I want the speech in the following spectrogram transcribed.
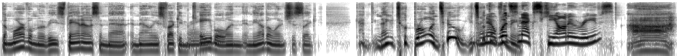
the Marvel movies, Thanos and that, and now he's fucking Right. Cable and, and the other one. It's just like, God, now you took Brolin too. You took I know. him What's me. next? Keanu Reeves? Ah,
